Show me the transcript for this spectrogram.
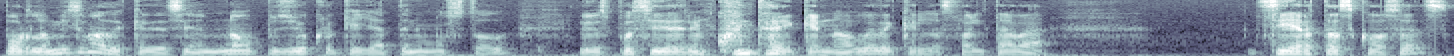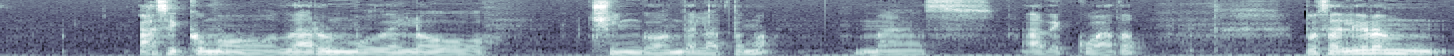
por lo mismo de que decían, no, pues yo creo que ya tenemos todo, y después se dieron cuenta de que no, güey, de que les faltaba ciertas cosas, así como dar un modelo chingón del átomo, más adecuado, pues salieron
